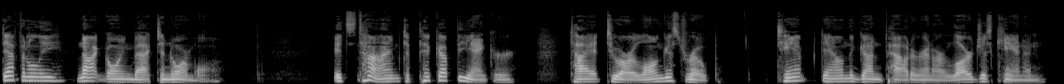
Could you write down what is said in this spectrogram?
definitely not going back to normal. It's time to pick up the anchor, tie it to our longest rope, tamp down the gunpowder in our largest cannon,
